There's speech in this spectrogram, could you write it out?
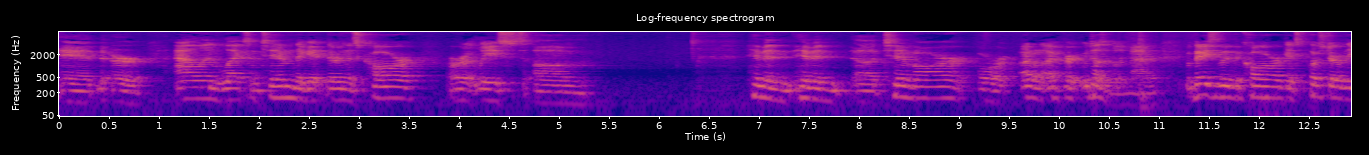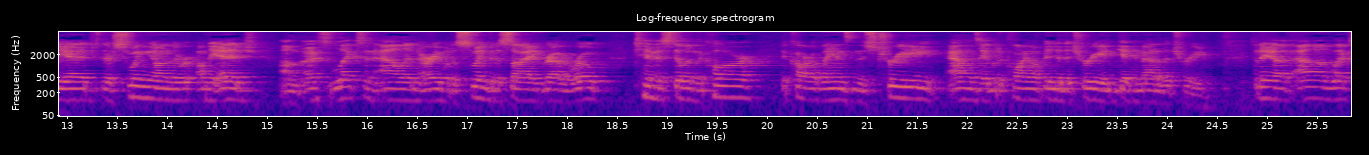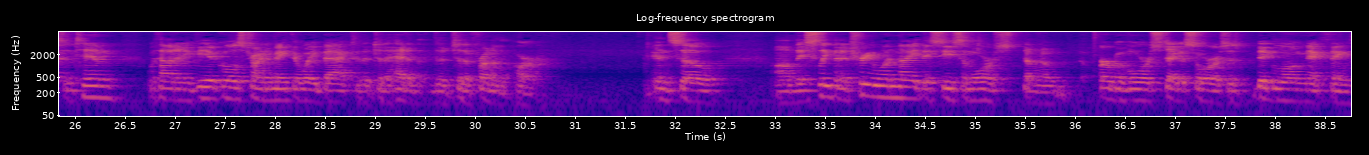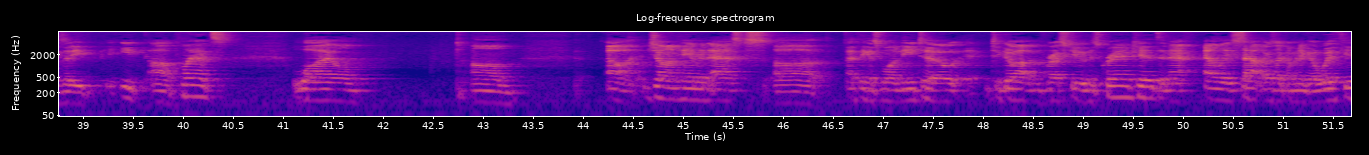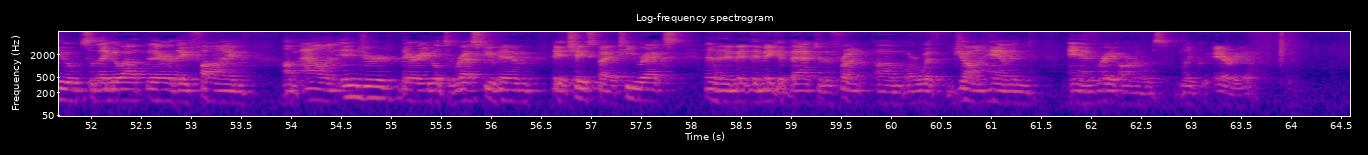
and or Alan, Lex, and Tim they get they're in this car, or at least um, him and him and uh, Tim are, or I don't know. it doesn't really matter. But basically, the car gets pushed over the edge. They're swinging on the on the edge. Um, Lex and Alan are able to swing to the side and grab a rope Tim is still in the car. The car lands in this tree. Alan's able to climb up into the tree and get him out of the tree. So now you have Alan, Lex, and Tim without any vehicles trying to make their way back to the to the head of the, to the front of the park. And so um, they sleep in a tree one night. They see some more I don't know herbivore stegosaurus, those big long neck things that eat eat uh, plants. While um, uh, John Hammond asks uh, I think it's Juanito to go out and rescue his grandkids, and Ellie Sattler's like, I'm going to go with you. So they go out there, they find um, Alan injured, they're able to rescue him. They get chased by a T Rex, and then they make, they make it back to the front, um, or with John Hammond and Ray Arnold's like area.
